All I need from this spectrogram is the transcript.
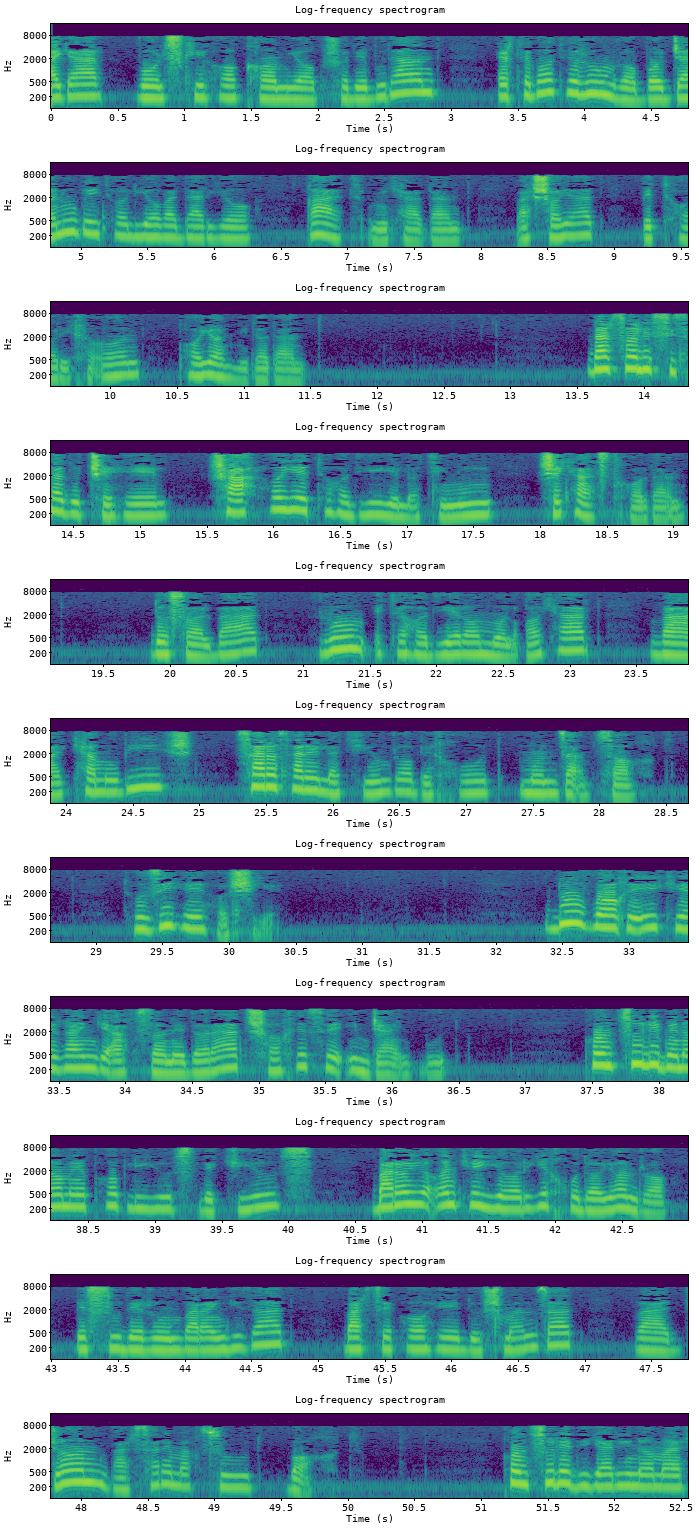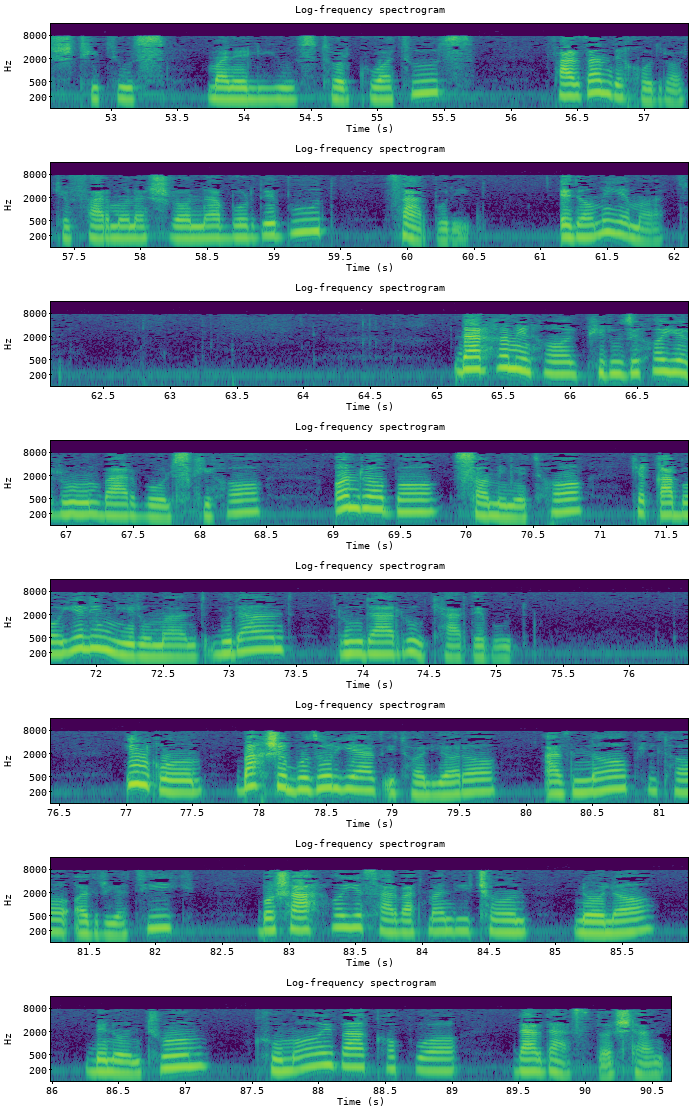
اگر وولسکی ها کامیاب شده بودند ارتباط روم را با جنوب ایتالیا و دریا قطع می کردند و شاید به تاریخ آن پایان می دادند. در سال 340 شهرهای اتحادیه لاتینی شکست خوردند. دو سال بعد روم اتحادیه را ملغا کرد و کم و بیش سراسر لاتیوم را به خود منظم ساخت. توضیح هاشیه دو واقعه که رنگ افسانه دارد شاخص این جنگ بود. کنسولی به نام پابلیوس دکیوس برای آنکه یاری خدایان را به سود روم برانگیزد بر سپاه دشمن زد و جان بر سر مقصود باخت. کنسول دیگری نامش تیتوس مانلیوس تورکواتوس فرزند خود را که فرمانش را نبرده بود سر برید. ادامه متن. در همین حال پیروزی های روم بر ولسکی ها آن را با سامینت ها که قبایلی نیرومند بودند رو در رو کرده بود. این قوم بخش بزرگی از ایتالیا را از ناپل تا آدریاتیک با شهرهای ثروتمندی چون نولا، بنونتوم، کومای و کاپوا در دست داشتند.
